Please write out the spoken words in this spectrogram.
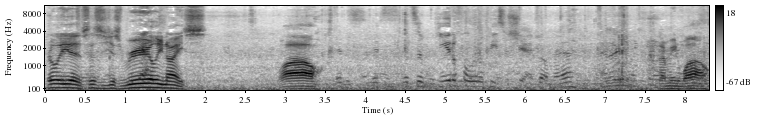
Really is. This is just really nice. Wow. It's a beautiful little piece of shit. man. I mean, wow.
